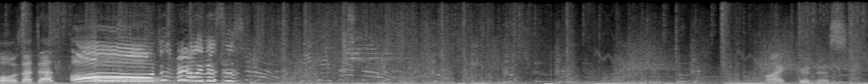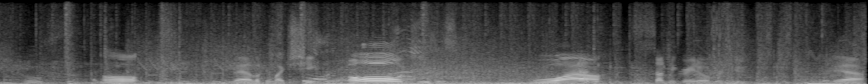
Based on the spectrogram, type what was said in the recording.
Oh, is that death? Oh! Oh. Just barely misses! My goodness. Oh. Yeah, looking like she. Oh, Jesus. Wow. That's such a great overshoot. Yeah.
